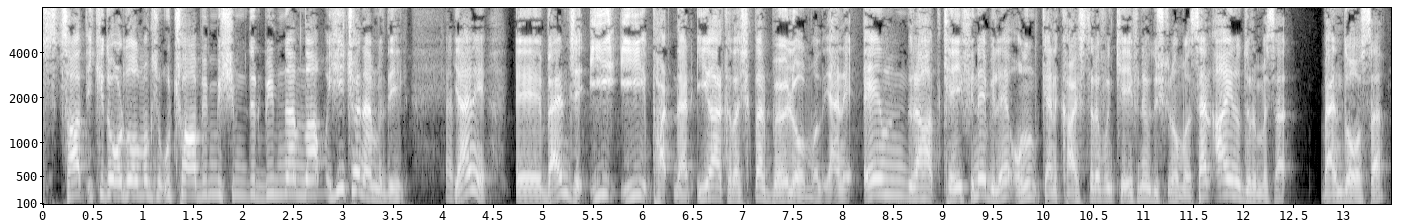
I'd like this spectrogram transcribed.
saat 2'de orada olmak için uçağa binmişimdir bilmem ne yapma hiç önemli değil. Yani e, bence iyi iyi partner, iyi arkadaşlıklar böyle olmalı. Yani en rahat keyfine bile onun yani karşı tarafın keyfine düşkün olmalı. Sen aynı durum mesela bende olsa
